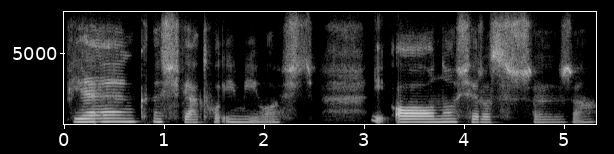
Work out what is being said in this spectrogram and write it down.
piękne światło i miłość. I ono się rozszerza.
